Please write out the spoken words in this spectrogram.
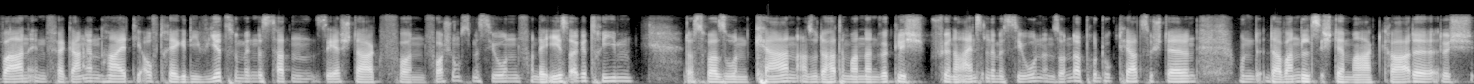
waren in Vergangenheit die Aufträge, die wir zumindest hatten, sehr stark von Forschungsmissionen von der ESA getrieben. Das war so ein Kern. Also da hatte man dann wirklich für eine einzelne Mission ein Sonderprodukt herzustellen. Und da wandelt sich der Markt gerade durch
